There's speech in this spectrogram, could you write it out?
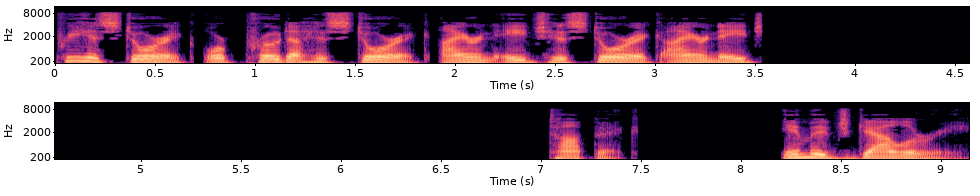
Prehistoric or proto-historic Iron Age Historic Iron Age Image gallery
